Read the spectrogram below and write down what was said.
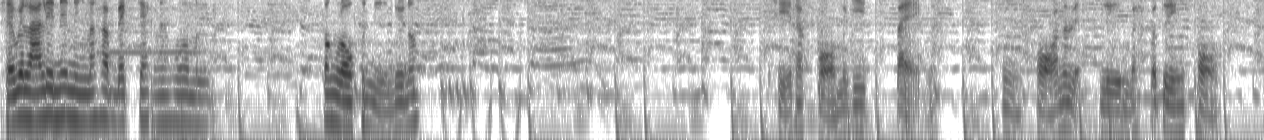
ใช้เวลาเล่นนิดนึงนะครับแบ็กแจ็คนะเพราะมันต้องรอคนอื่นด้วยเนาะโอเคถ้าขอเมื่อกี้แตกนะอืมขอนั่นแหละลืมไปว่าตัวเองขอโอเค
